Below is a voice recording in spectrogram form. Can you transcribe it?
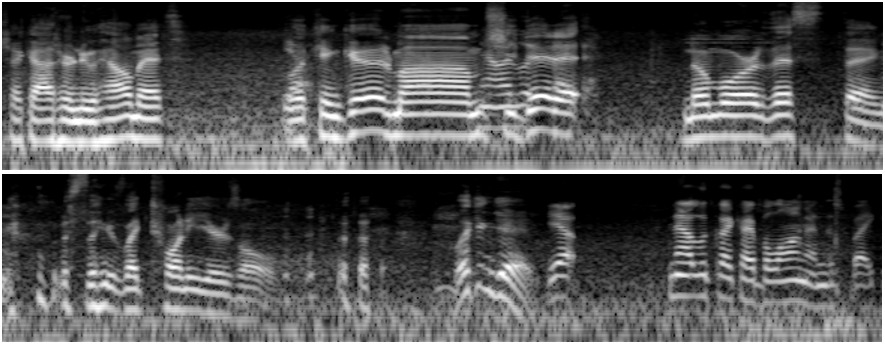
Check out her new helmet. Yeah. Looking good, mom. Now she did back. it. No more this thing. this thing is like 20 years old. Looking good. Yep. Now I look like I belong on this bike.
